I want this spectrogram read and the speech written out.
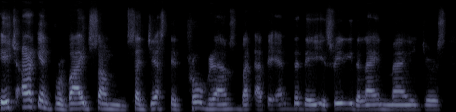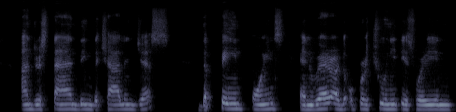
HR can provide some suggested programs, but at the end of the day, it's really the line managers understanding the challenges, the pain points, and where are the opportunities wherein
